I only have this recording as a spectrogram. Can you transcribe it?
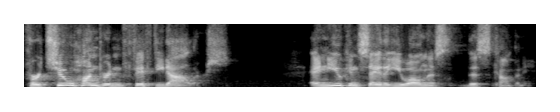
for $250 and you can say that you own this this company.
